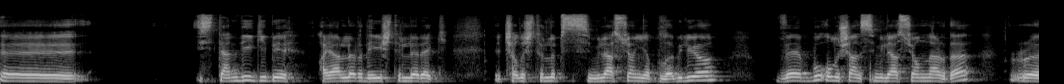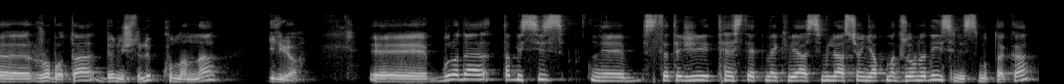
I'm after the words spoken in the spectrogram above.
e, istendiği gibi ayarları değiştirilerek e, çalıştırılıp simülasyon yapılabiliyor ve bu oluşan simülasyonlar da e, robota dönüştürülüp kullanılabiliyor. E, burada tabii siz e, stratejiyi test etmek veya simülasyon yapmak zorunda değilsiniz mutlaka.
